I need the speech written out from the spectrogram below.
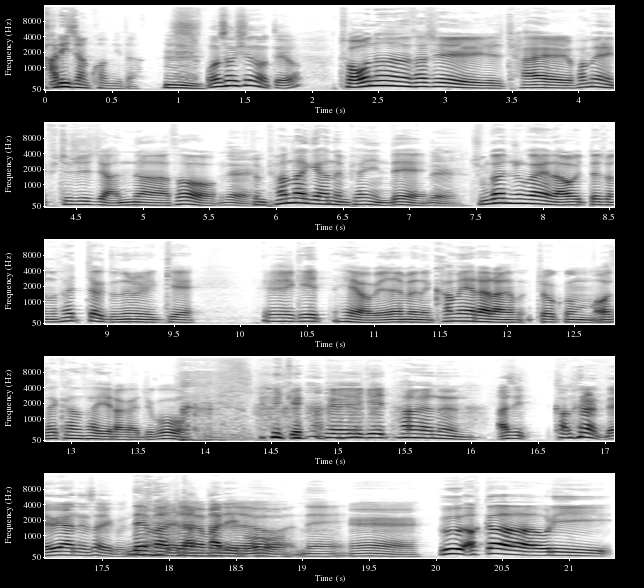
가리지 않고 합니다. 음. 원성 씨는 어때요? 저는 사실 잘 화면에 비춰지지 않나서 네. 좀 편하게 하는 편인데 네. 중간 중간에 나올 때 저는 살짝 눈을 이렇게 흘깃해요. 왜냐면은 카메라랑 조금 어색한 사이라 가지고 이렇게 흘깃하면은 아직 카메라 내외하는 사이군요. 네 맞아요 낯가리고. 맞아요. 네. 예. 그 아까 우리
